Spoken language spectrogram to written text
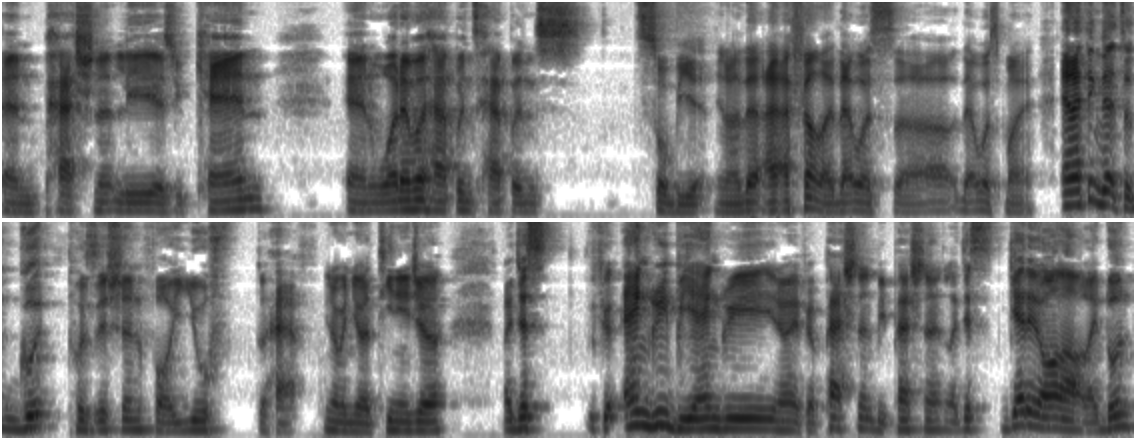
and passionately as you can. And whatever happens happens. So be it. You know that i, felt like that was uh, that was my and i think that's a good position for youth to have you know when you're a teenager. Like just if you're angry be angry. You know if you're passionate be passionate. Like just get it all out. Like don't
